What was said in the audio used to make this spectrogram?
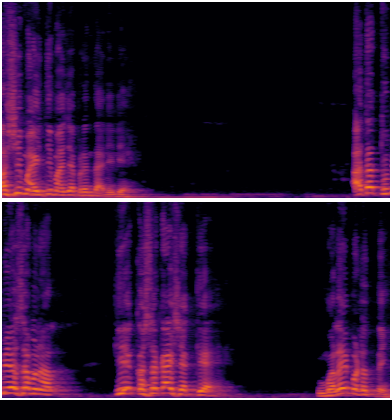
अशी माहिती माझ्यापर्यंत आलेली आहे. आता तुम्ही असं म्हणाल की हे कसं काय शक्य आहे? मलाही पटत नाही.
